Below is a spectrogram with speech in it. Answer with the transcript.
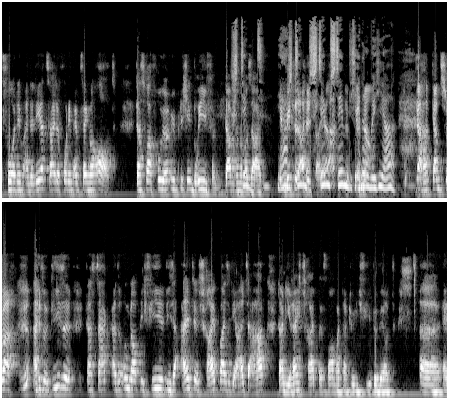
vor dem, eine Leerzeile vor dem Empfängerort. Das war früher üblich in Briefen, darf ich nochmal sagen. Ja, Im Mittelalter, stimmt, stimmt, ja? stimmt. Ich erinnere genau. mich, ja. Ja, ganz schwach. Also diese, das sagt also unglaublich viel. Diese alte Schreibweise, die alte Art, dann die Rechtschreibreform hat natürlich viel bewirkt. Äh,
